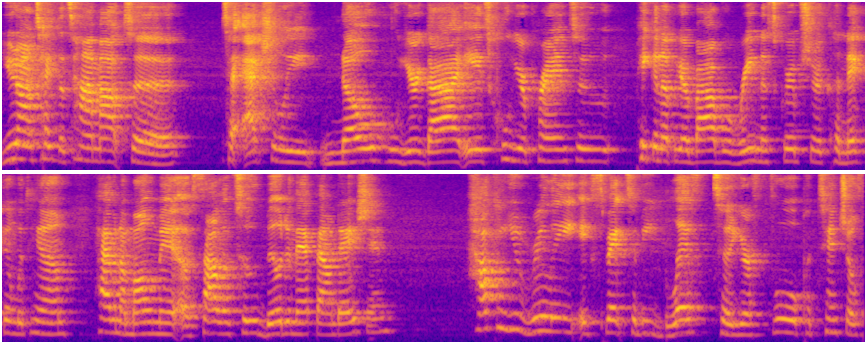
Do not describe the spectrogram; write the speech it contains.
you don't take the time out to to actually know who your God is, who you're praying to, picking up your Bible, reading the scripture, connecting with Him, having a moment of solitude, building that foundation, how can you really expect to be blessed to your full potential,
